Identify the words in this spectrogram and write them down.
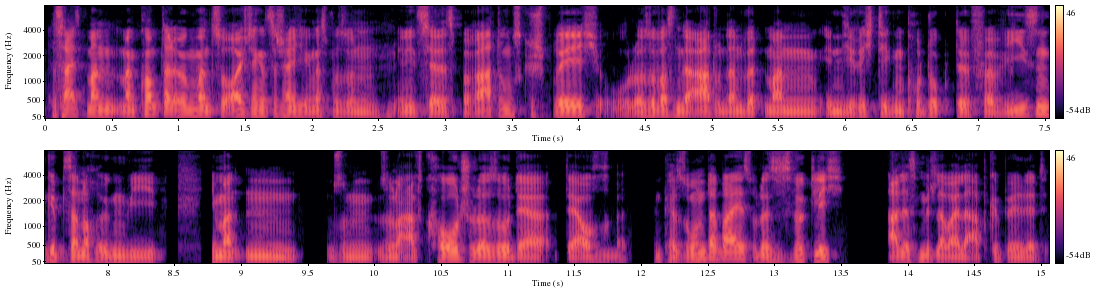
Das heißt, man, man kommt dann irgendwann zu euch, dann gibt es wahrscheinlich irgendwas mal so ein initiales Beratungsgespräch oder sowas in der Art und dann wird man in die richtigen Produkte verwiesen. Gibt es da noch irgendwie jemanden, so, ein, so eine Art Coach oder so, der, der auch mhm. in Person dabei ist? Oder ist es wirklich alles mittlerweile abgebildet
